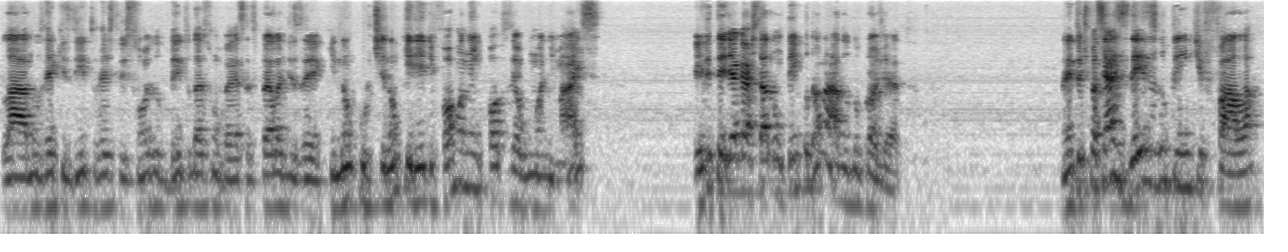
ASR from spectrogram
lá nos requisitos, restrições, dentro das conversas, para ela dizer que não curtia, não queria de forma nem hipótese alguma animais, ele teria gastado um tempo danado do projeto. Né? Então, tipo assim, às vezes o cliente fala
